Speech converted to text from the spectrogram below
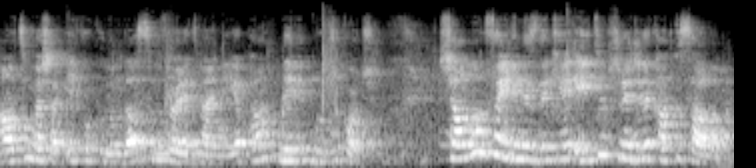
Altınbaşak İlkokulu'nda sınıf öğretmenliği yapan Nevin Burcu Koç. Şanlıurfa ilimizdeki eğitim sürecine katkı sağlamak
